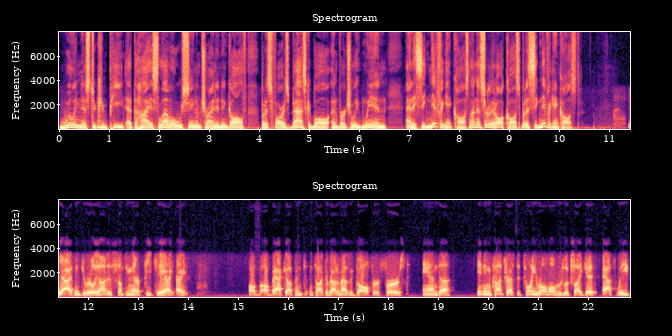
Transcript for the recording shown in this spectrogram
willingness to compete at the highest level? We've seen him trying it in golf, but as far as basketball and virtually win at a significant cost, not necessarily at all costs, but a significant cost. Yeah, I think you're really onto something there, PK. I, I I'll, I'll back up and, and talk about him as a golfer first. And uh, in, in contrast to Tony Romo, who looks like an athlete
